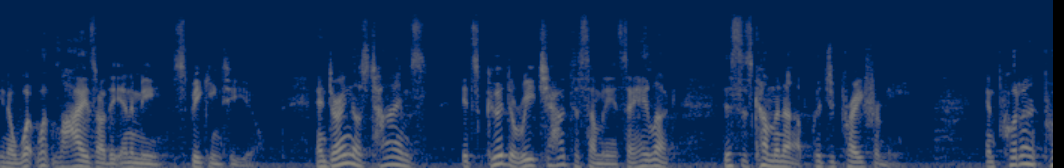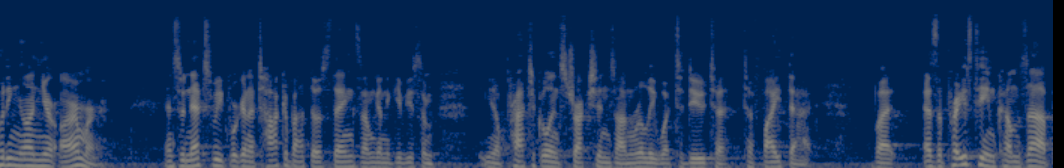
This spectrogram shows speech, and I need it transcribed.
you know, what, what lies are the enemy speaking to you? And during those times, it's good to reach out to somebody and say, hey, look, this is coming up. Could you pray for me? And put on, putting on your armor. And so next week, we're going to talk about those things. I'm going to give you some you know, practical instructions on really what to do to, to fight that. But as the praise team comes up,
